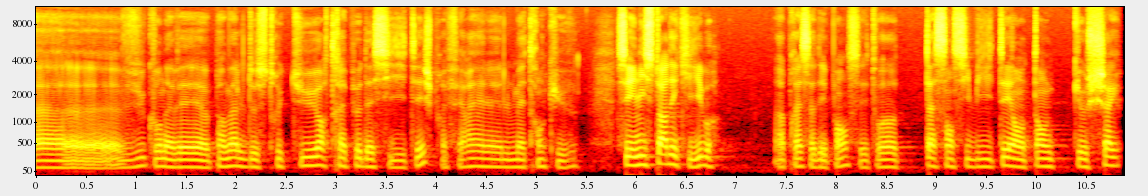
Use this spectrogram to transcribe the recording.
vu qu'on avait pas mal de structures, très peu d'acidité, je préférais le mettre en cuve. C'est une histoire d'équilibre. Après, ça dépend, c'est toi, ta sensibilité en tant que chaque,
